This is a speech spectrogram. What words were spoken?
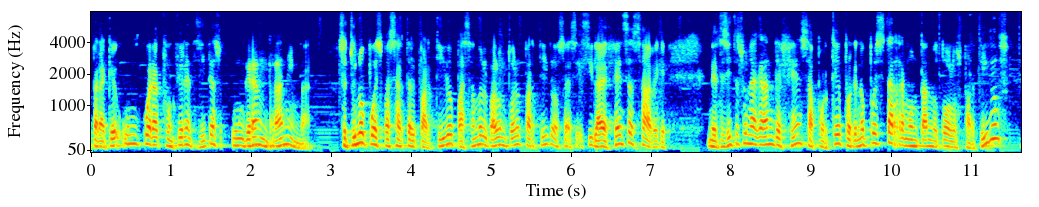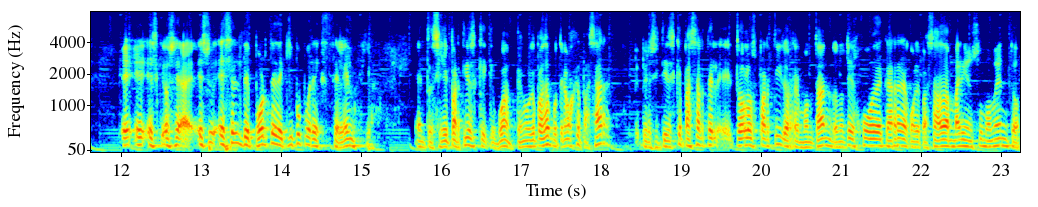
Para, que un quarterback funcione necesitas un gran running back. O sea, tú no puedes pasarte el partido pasando el balón todo el partido. O sea, si, la defensa sabe que necesitas una gran defensa, ¿por qué? Porque no puedes estar remontando todos los partidos. E, e, es que, o sea, es, es el deporte de equipo por excelencia. Entonces, si hay partidos que, bueno, tengo que pasar, pues tenemos que pasar. Pero si tienes que pasarte todos los partidos remontando, no tienes juego de carrera como le pasaba a Dan Mario en su momento,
